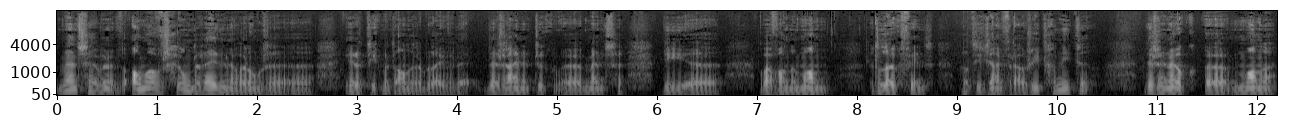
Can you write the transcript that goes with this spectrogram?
mensen hebben allemaal verschillende redenen waarom ze uh, erotiek met anderen beleven. De, er zijn natuurlijk uh, mensen die, waarvan de man het leuk vindt dat hij zijn vrouw ziet genieten. Er zijn ook mannen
